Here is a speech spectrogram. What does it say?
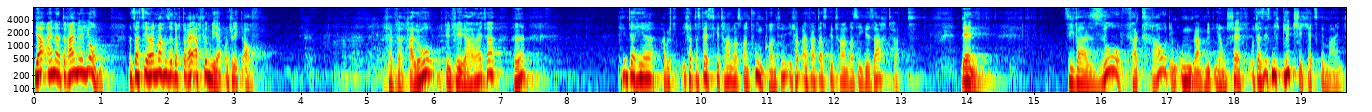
Ja, einer drei Millionen. Dann sagt sie, dann machen Sie doch drei Achtel mehr und legt auf. Ich habe gesagt, hallo, ich bin Filialleiter. Hä? Hinterher habe ich, ich habe das Beste getan, was man tun konnte. Ich habe einfach das getan, was sie gesagt hat. Denn sie war so vertraut im Umgang mit ihrem Chef, und das ist nicht glitschig jetzt gemeint.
